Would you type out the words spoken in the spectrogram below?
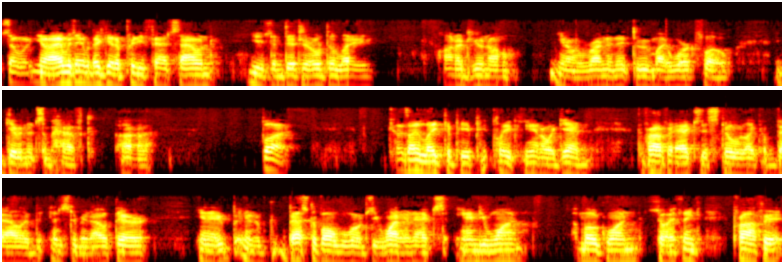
So you know, I was able to get a pretty fat sound using digital delay on a Juno, you know, running it through my workflow, giving it some heft. Uh, but because I like to play, play piano again, the Prophet X is still like a valid instrument out there. In a, in a best of all worlds, you want an X and you want a Moog one. So I think Prophet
